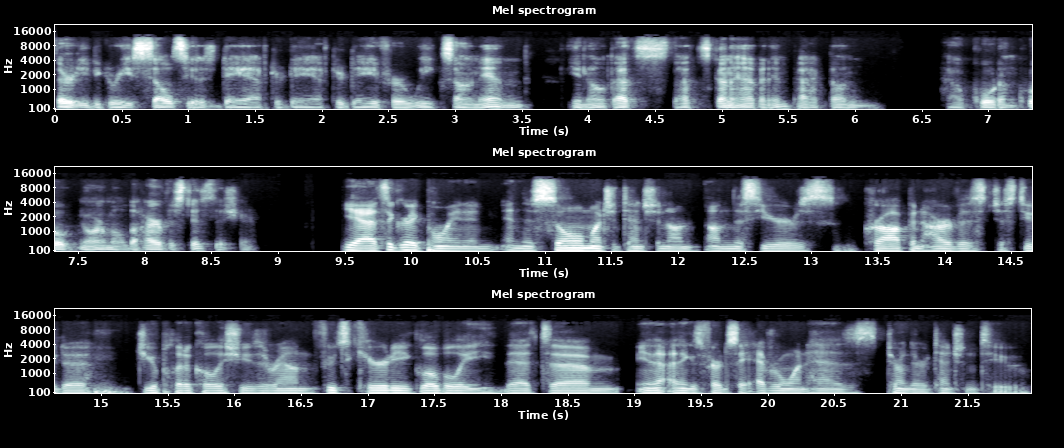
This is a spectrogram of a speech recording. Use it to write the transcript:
30 degrees Celsius day after day after day for weeks on end, you know, that's that's going to have an impact on how quote unquote normal the harvest is this year. Yeah, it's a great point, and and there's so much attention on on this year's crop and harvest just due to geopolitical issues around food security globally. That um, you know, I think it's fair to say everyone has turned their attention to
